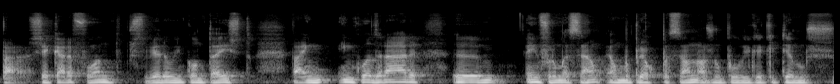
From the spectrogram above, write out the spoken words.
pá, checar a fonte, perceber o contexto, pá, enquadrar hum, a informação é uma preocupação. Nós no público aqui temos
